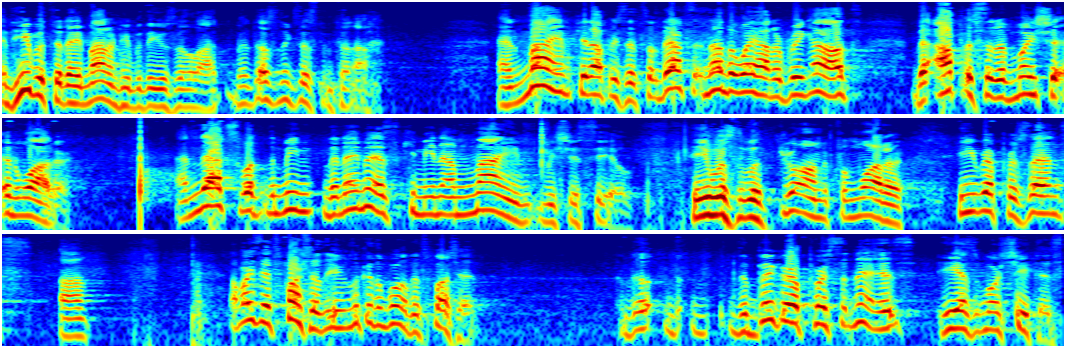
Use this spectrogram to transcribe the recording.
In Hebrew today, modern Hebrew, they use it a lot, but it doesn't exist in Tanakh. And Maim cannot be said. So that's another way how to bring out the opposite of Moshe and water. And that's what the, mean, the name is, Kimina Maim Mishisiu. He was withdrawn from water. He represents, uh, I say it's Pasha. You look at the world, it's Pasha. The, the, the bigger a person is, he has more shitas.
